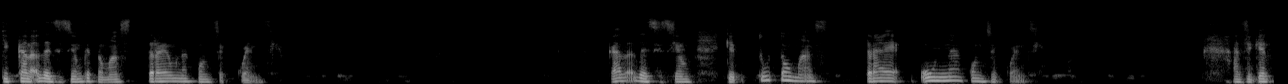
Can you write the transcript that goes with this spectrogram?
que cada decisión que tomas trae una consecuencia. Cada decisión que tú tomas trae una consecuencia. Así que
